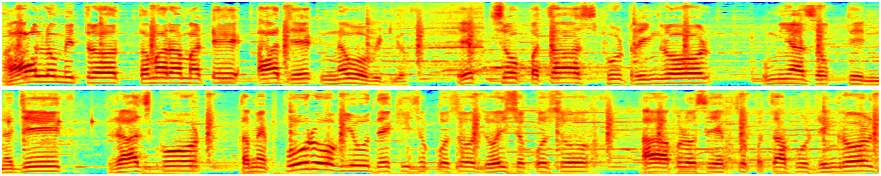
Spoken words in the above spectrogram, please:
હાલો મિત્ર, તમારા માટે આજ એક નવો વીડિયો. એકસો પચાસ ફૂટ રિંગ રોડ, ઉમિયા ચોકથી નજીક, રાજકોટ. તમે પૂરો વ્યૂ દેખી શકો છો, જોઈ શકો છો. આ આપણો છે એકસો પચાસ ફૂટ રિંગ રોડ,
